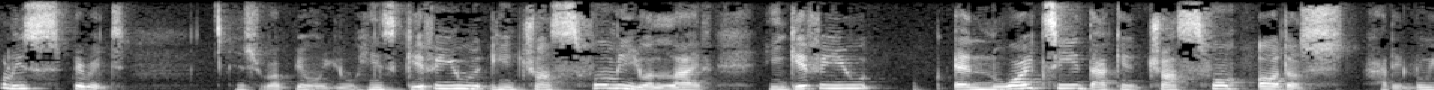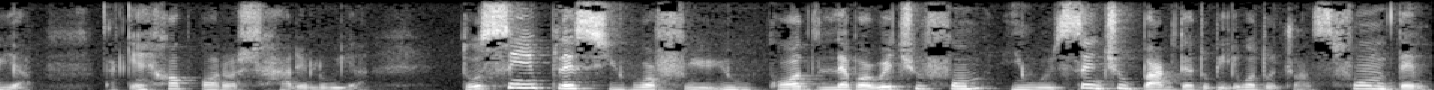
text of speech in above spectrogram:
Holy Spirit. He's rubbing on you. He's giving you, He's transforming your life. He's giving you anointing that can transform others. Hallelujah. That can help others. Hallelujah. Those same place you were you, you God liberate you from, He will send you back there to be able to transform them.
